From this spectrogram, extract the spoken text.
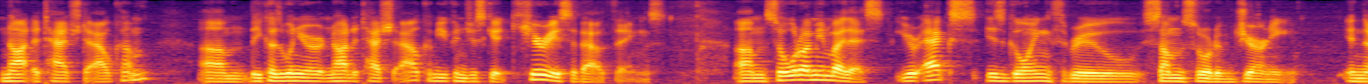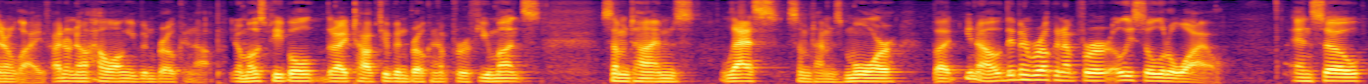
not attached to outcome. Um, because when you're not attached to outcome, you can just get curious about things. Um, so, what do I mean by this? Your ex is going through some sort of journey in their life. I don't know how long you've been broken up. You know, most people that I talk to have been broken up for a few months, sometimes less, sometimes more, but you know, they've been broken up for at least a little while. And so,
